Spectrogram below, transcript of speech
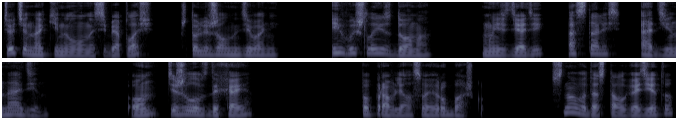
Тетя накинула на себя плащ, что лежал на диване, и вышла из дома. Мы с дядей остались один на один. Он, тяжело вздыхая, поправлял свою рубашку. снова достал газету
